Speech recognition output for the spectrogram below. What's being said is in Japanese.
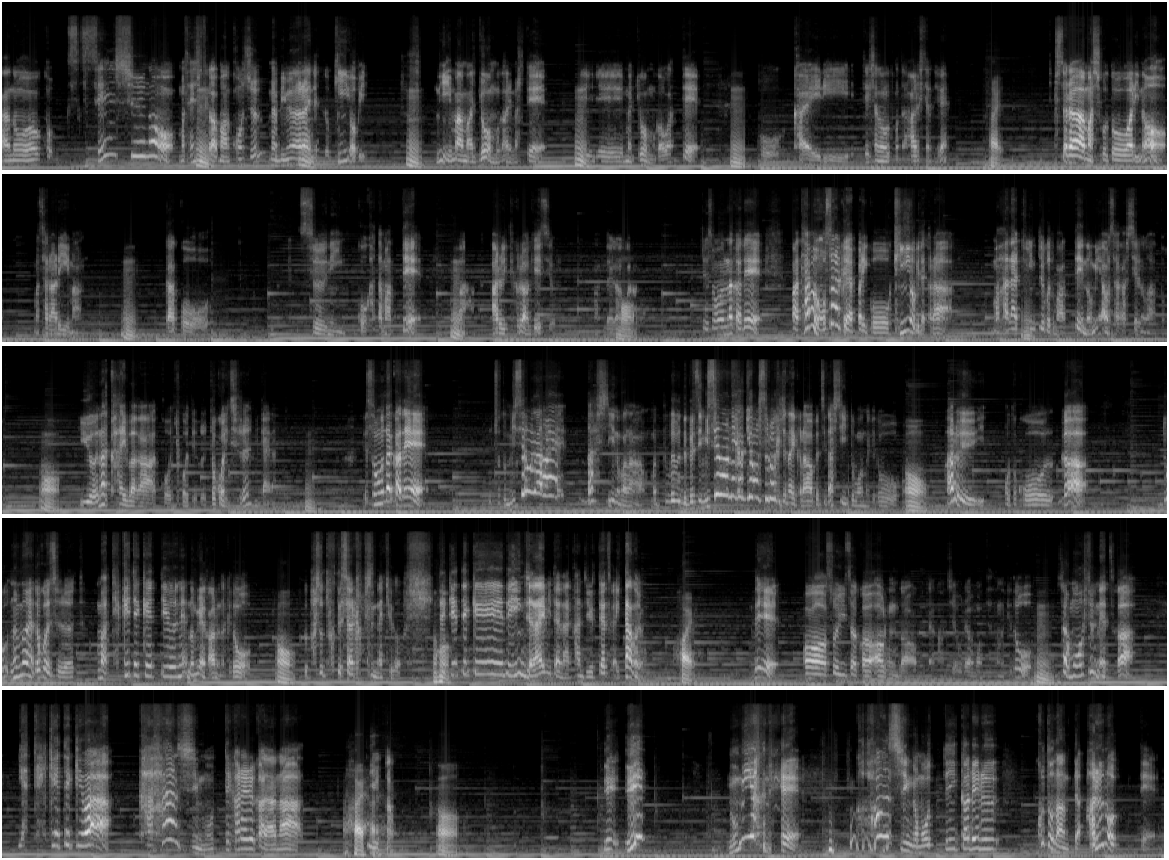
あのこ先週の、まあ、先週というか、まあ、今週、まあ、微妙なラインだけど、金曜日うん。に、まあまあ、業務がありまして、うん。でまあ、業務が終わって、うん。こう帰り、電車乗ろうと思って歩いてたんでね。はい。そしたら、まあ、仕事終わりの、まあ、サラリーマンうん。が、こう、数人こう固まって、うん。まあ、歩いてくるわけですよ。反対側からま。で、その中で、まあ、多分おそらくやっぱりこう、金曜日だから、まあ、花金ということもあって、飲み屋を探してるのかなとあいうような会話がこう聞こえてくる。どこにするみたいな。うんで、その中で、ちょっと店の名前出していいのかな、まあ、べ別に店の値掛けをするわけじゃないから、別に出していいと思うんだけど、あ。ある男が、ど飲み屋どこにする？まあ、テケテケっていうね、飲み屋があるんだけど、あ場所特定されるかもしれないけど、あ。テケテケでいいんじゃないみたいな感じで言ったやつがいたのよ。はい。で、ああ、そういう居酒屋あるんだ、みたいな感じで俺は思ってたんだけど、うん。そしたらもう一人のやつが、いや、テケテケは下半身持ってかれるからな、はいはいって言っ。たの。あで、え？飲み屋で 下半身が持っていかれることなんてあるの？って、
